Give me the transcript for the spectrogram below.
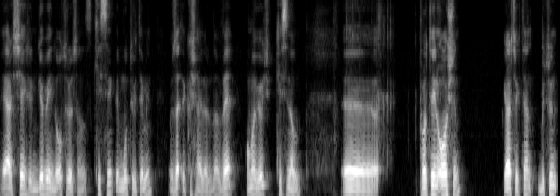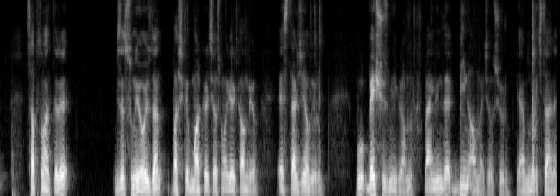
eğer şehrin göbeğinde oturuyorsanız kesinlikle multivitamin özellikle kış aylarında ve omega 3 kesin alın. Ee, Protein Ocean gerçekten bütün supplementleri bize sunuyor. O yüzden başka bir markayla çalışmama gerek kalmıyor. Ester C alıyorum. Bu 500 mg'lık. Ben günde 1000 almaya çalışıyorum. Yani bunlar iki tane.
